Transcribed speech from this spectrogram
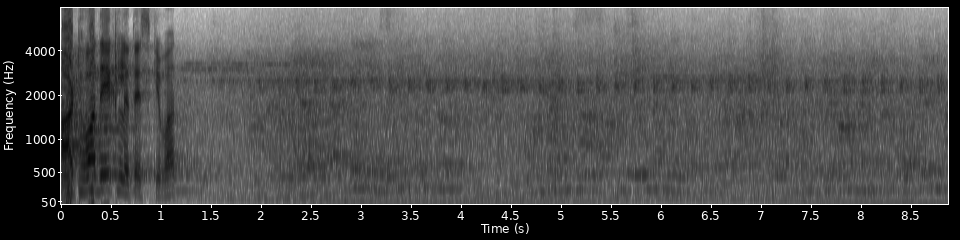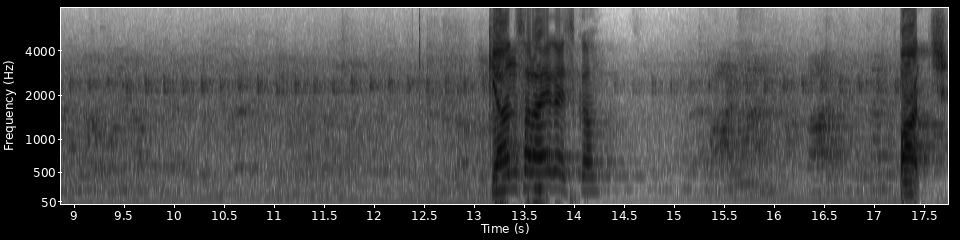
आठवां देख लेते इसके बाद। क्या आंसर आएगा इसका? पाँच।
